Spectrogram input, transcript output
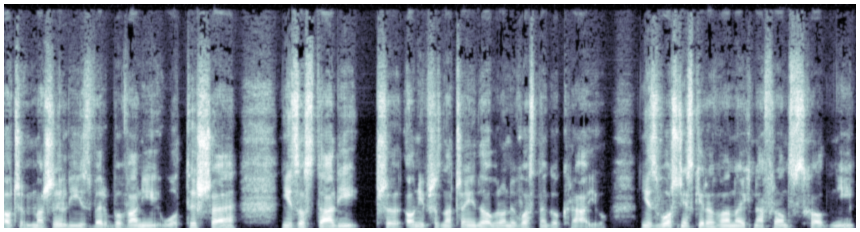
o czym marzyli zwerbowani Łotysze, nie zostali oni przeznaczeni do obrony własnego kraju. Niezwłocznie skierowano ich na front wschodni,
